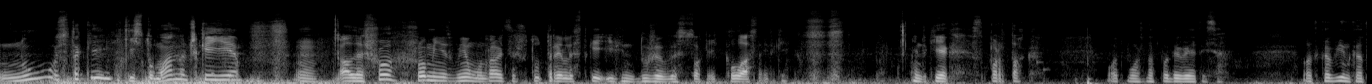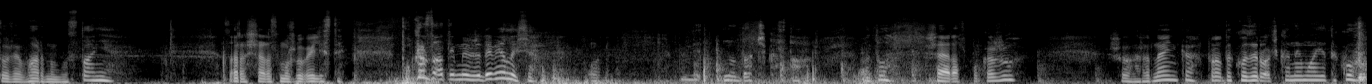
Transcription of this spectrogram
ну, ось такий, якісь туманочки є. Але що, що мені в ньому подобається, що тут три листки і він дуже високий, класний такий. Він такий як Спартак. От можна подивитися. От кабінка теж в гарному стані. Зараз ще раз можу вилізти. Показати ми вже дивилися. От. На датчика став. А то ще раз покажу. Що гарненька. Правда, козирочка немає такого.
